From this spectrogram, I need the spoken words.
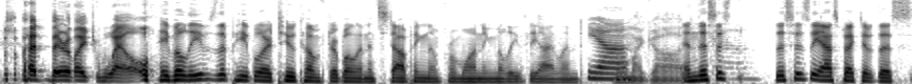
that they're like, well. he believes that people are too comfortable, and it's stopping them from wanting to leave the island. Yeah. Oh my god. And this is this is the aspect of this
